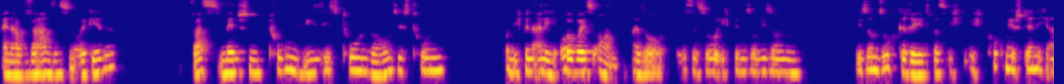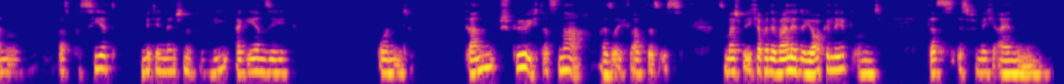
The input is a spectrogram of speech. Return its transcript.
einer Wahnsinnsneugierde, was Menschen tun, wie sie es tun, warum sie es tun. Und ich bin eigentlich always on. Also es ist so, ich bin so wie so ein wie so ein Suchgerät, was ich, ich gucke mir ständig an, was passiert mit den Menschen, wie agieren sie und dann spüre ich das nach. Also ich glaube, das ist zum Beispiel, ich habe eine Weile in New York gelebt und das ist für mich ein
